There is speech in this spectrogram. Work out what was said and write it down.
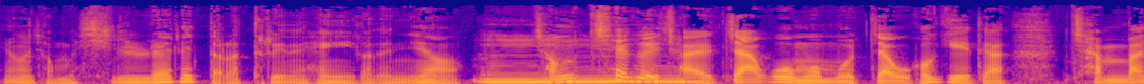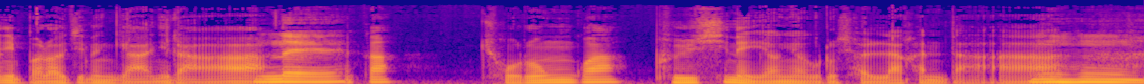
음. 이런 건 정말 신뢰를 떨어뜨리는 행위거든요. 음. 정책을 잘 짜고 뭐 못 짜고 거기에 대한 찬반이 벌어지는 게 아니라 네. 그러니까 조롱과 불신의 영역으로 전락한다. 음.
